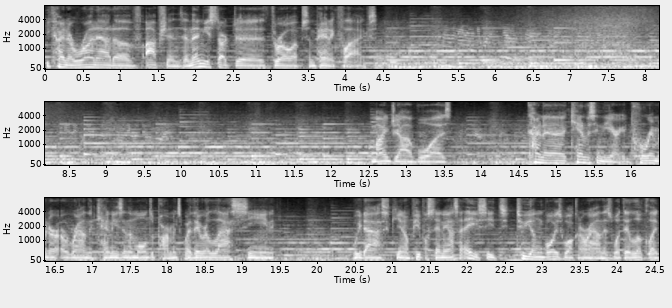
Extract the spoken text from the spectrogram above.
you kind of run out of options. And then you start to throw up some panic flags. My job was kind of canvassing the area, perimeter around the Kennys and the Moulds apartments where they were last seen. We'd ask, you know, people standing outside, hey, you see two young boys walking around. This is what they look like.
